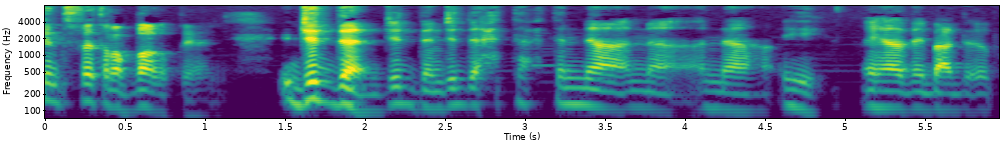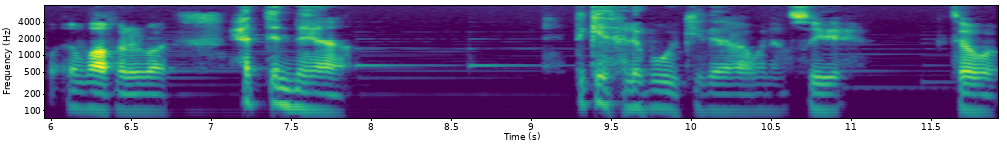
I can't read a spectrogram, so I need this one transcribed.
كنت فترة ضغط يعني. جدا جدا جدا. حتى حتى إن إن إن إي إي هذا بعد إضافة حتى انه دقيت على أبوي كذا وأنا أصيح. تو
